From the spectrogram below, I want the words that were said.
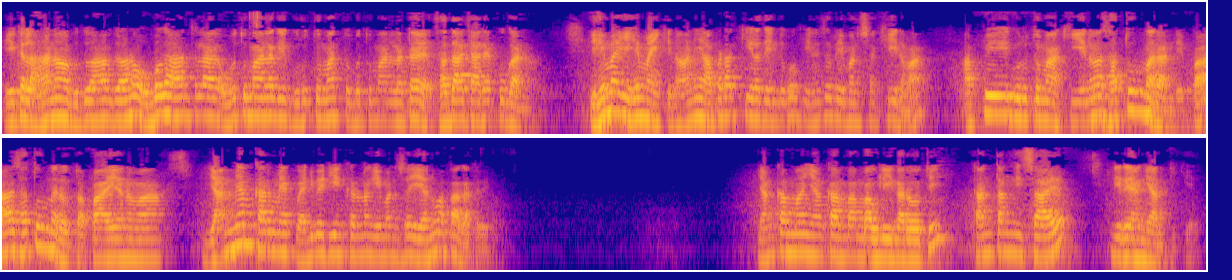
ඒක ලහනවා බුදුහාමුදුරන ඔබ ගාන්තලා ඔබතුමාලගේ ගුරුතුමත් ඔබතුමාලට සදාචාරයක් උගන්වනවා. එහෙමයි එහෙමයි කියනවා. අනේ අපටත් කියලා දෙන්නකෝ කියනසොත් මේ මනුස්සයා කියනවා අපේ ගුරුතුමා කියනවා සතුන් මරන්න එපා. සතුන් මරොත් අපාය යනවා. යම් යම් කර්මයක් වැඩි වැඩියෙන් කරනවා නම් ඒ මනුස්සයා යනවා අපාගත වෙනවා. යංකම්මා යංකම් බම්බෞලී කරෝති තන්තං ඉසාය නිරයන් යන්ති කියලා.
